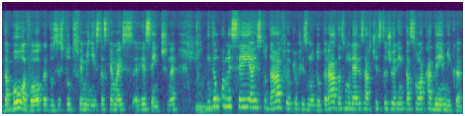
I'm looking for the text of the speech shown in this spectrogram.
da boa voga dos estudos feministas, que é mais recente, né? Uhum. Então, comecei a estudar, foi o que eu fiz no doutorado, as mulheres artistas de orientação acadêmica,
